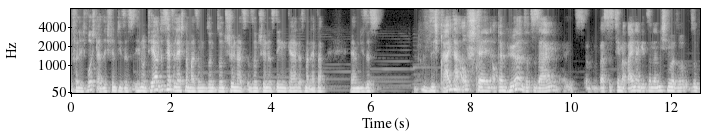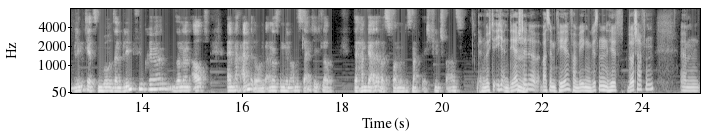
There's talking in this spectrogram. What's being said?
völlig wurscht. Also ich finde dieses Hin und Her, und das ist ja vielleicht nochmal so, so, so, ein schönes, so ein schönes Ding, ja, dass man einfach ähm, dieses sich breiter aufstellen, auch beim Hören sozusagen, jetzt, was das Thema Wein angeht, sondern nicht nur so, so blind jetzt nur unseren Blindflug hören, sondern auch einfach andere und andersrum genau das Gleiche. Ich glaube, da haben wir alle was von und das macht echt viel Spaß. Dann möchte ich an der hm. Stelle was empfehlen, von wegen Wissen hilft Wirtschaften. Ähm,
